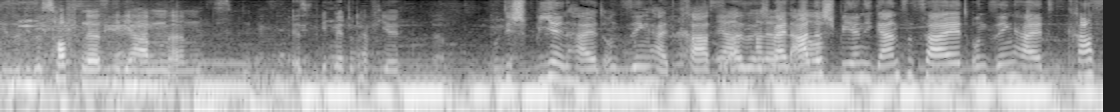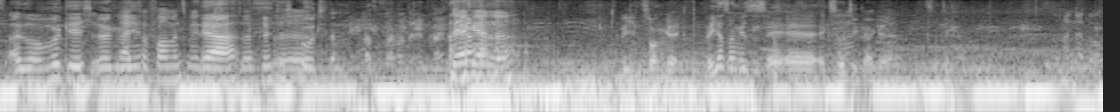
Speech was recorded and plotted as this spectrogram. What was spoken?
diese, diese Softness, die die haben, ähm, das, es gibt mir total viel. Und die spielen halt und singen halt krass. Ja, also ich meine, genau. alle spielen die ganze Zeit und singen halt krass. Also wirklich irgendwie. Live Performance-mäßig ja, ist das richtig äh, gut. Dann lass uns einfach direkt rein. Sehr gerne. Welchen Song, welcher Song ist es? Äh, äh, Exotica, gell? Exotica. Underdog.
